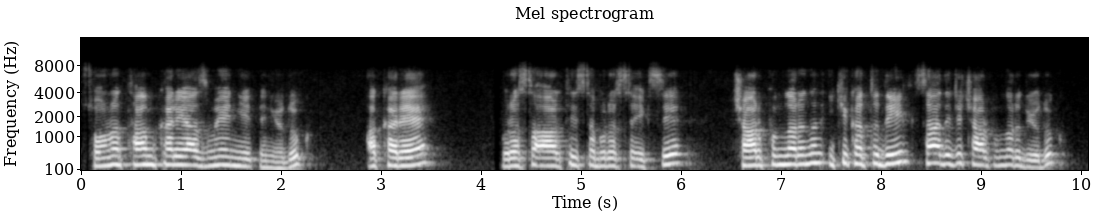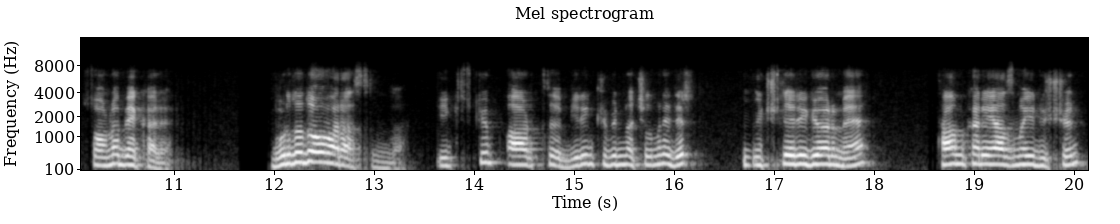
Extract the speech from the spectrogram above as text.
Sonra tam kare yazmaya niyetleniyorduk. A kare burası artıysa burası eksi. Çarpımlarının iki katı değil sadece çarpımları diyorduk. Sonra B kare. Burada da o var aslında. X küp artı 1'in kübünün açılımı nedir? Üçleri görme. Tam kare yazmayı düşün.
